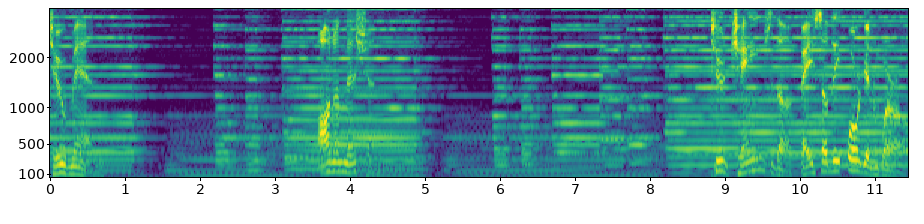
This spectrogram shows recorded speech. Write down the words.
Two men on a mission to change the face of the organ world.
